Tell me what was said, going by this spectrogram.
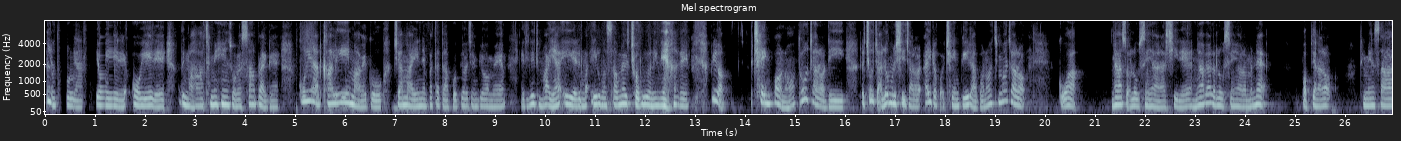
အဲ့လိုသူတို့ကပြောရဲတယ်အော်ရဲတယ်ဒီမှာဟာသမင်းဟင်းဆိုလဲစားပလိုက်တယ်ကိုရီးယားတစ်ခါလေးမှာပဲကိုကျမ်းမာရေးနဲ့ပတ်သက်တာကိုပြောချင်းပြောမယ်အဲဒီနေ့ဒီမှာအရန်အေးတယ်ဒီမှာအေးလို့မဆောင်းနဲ့ခြုံပြီးတော့နေနေရတယ်ပြီးတော့ အချိန်ပေါ့နော်သူတို့ကြတော့ဒီတချို့ကြအလုံးမရှိကြတော့အဲ့တော့ကိုအချိန်ပေးတာပေါ့နော်ကျမကြတော့ကိုကညဆိုအလုပ်ဆင်းရတာရှိတယ်ညဘက်အလုပ်ဆင်းရတော့မနေ့ပေါ့ပြန်လာတော့ဒီမင်းစား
